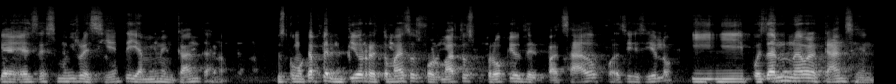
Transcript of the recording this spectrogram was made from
es, es muy reciente y a mí me encanta, ¿no? Pues como que ha permitido retomar esos formatos propios del pasado, por así decirlo, y, pues darle un nuevo alcance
